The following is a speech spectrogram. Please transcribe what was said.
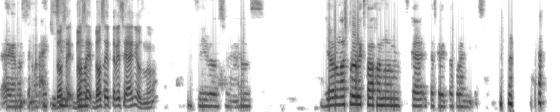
No, aquí sí 12, no- 12, 12, 13 años, ¿no? Sí, 12 años. Yo lo más probable es que estaba jugando un ca- cascarita por amigos.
